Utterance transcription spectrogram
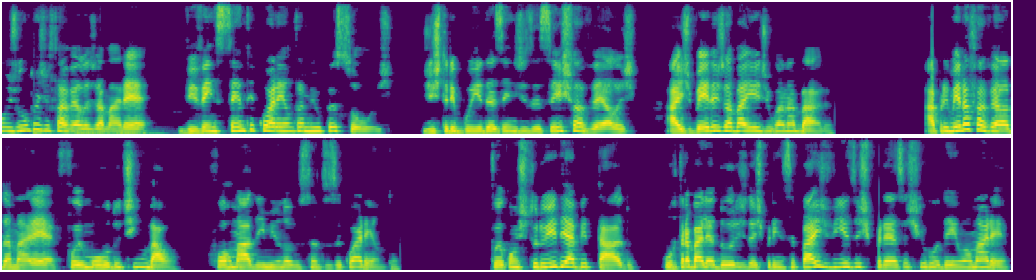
Conjunto de favelas de Amaré, vivem 140 mil pessoas, distribuídas em 16 favelas às beiras da Baía de Guanabara. A primeira favela da Maré foi o Morro do Timbal, formado em 1940. Foi construído e habitado por trabalhadores das principais vias expressas que rodeiam a Maré,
